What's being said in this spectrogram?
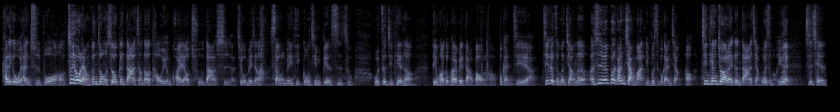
开了一个伟汉直播哈，最后两分钟的时候跟大家讲到桃园快要出大事啊，结果没想到上了媒体公亲辨识组，我这几天呢电话都快要被打爆了哈，不敢接啊，接着怎么讲呢？而是因为不敢讲吗？也不是不敢讲哈，今天就要来跟大家讲为什么？因为之前。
